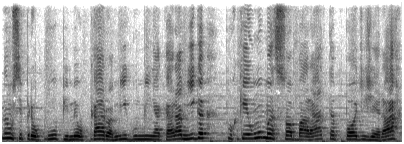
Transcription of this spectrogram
Não se preocupe, meu caro amigo, minha cara amiga, porque uma só barata pode gerar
